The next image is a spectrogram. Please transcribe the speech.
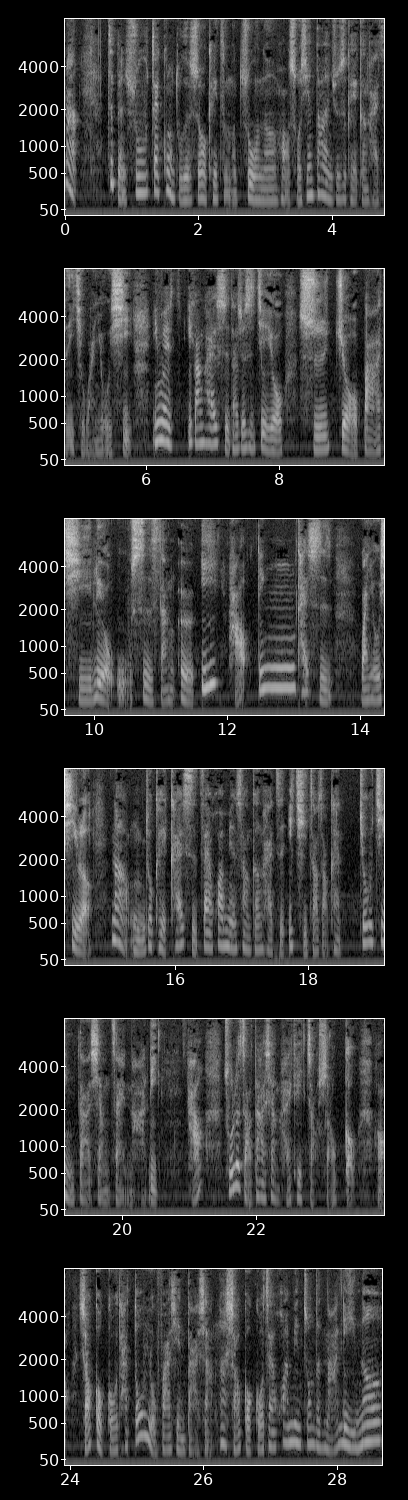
那这本书在共读的时候可以怎么做呢？哈，首先当然就是可以跟孩子一起玩游戏，因为一刚开始它就是借由十九八七六五四三二一，好，叮，开始玩游戏了。那我们就可以开始在画面上跟孩子一起找找看，究竟大象在哪里。好，除了找大象，还可以找小狗。好，小狗狗它都有发现大象。那小狗狗在画面中的哪里呢？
